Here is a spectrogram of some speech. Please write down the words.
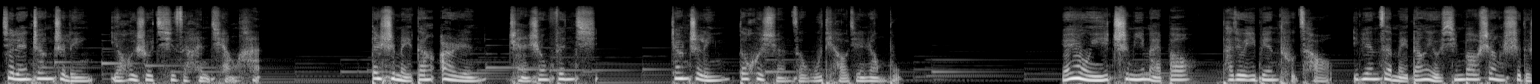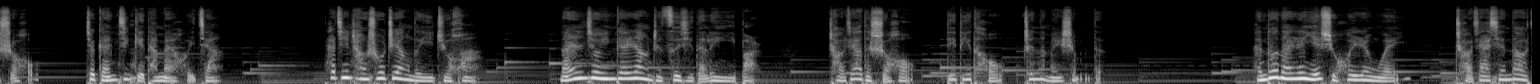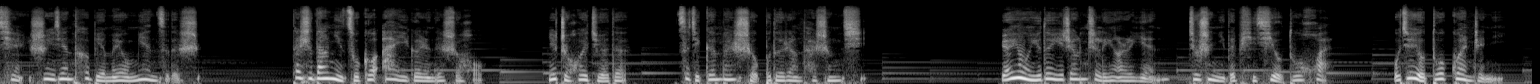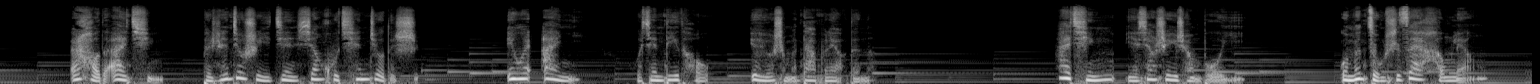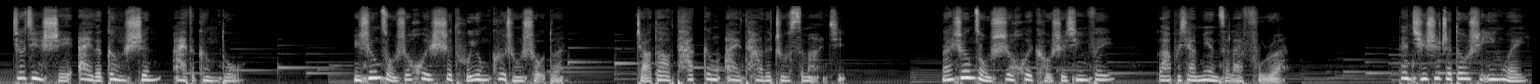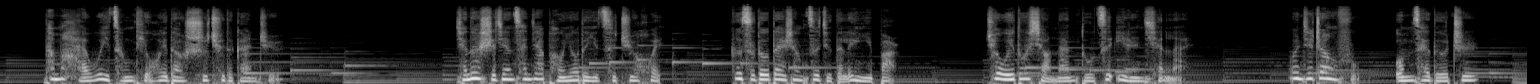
就连张智霖也会说妻子很强悍。但是每当二人产生分歧，张智霖都会选择无条件让步。袁咏仪痴迷买包。他就一边吐槽，一边在每当有新包上市的时候，就赶紧给他买回家。他经常说这样的一句话：“男人就应该让着自己的另一半吵架的时候低低头，真的没什么的。”很多男人也许会认为，吵架先道歉是一件特别没有面子的事，但是当你足够爱一个人的时候，你只会觉得，自己根本舍不得让他生气。袁咏仪对于张智霖而言，就是你的脾气有多坏，我就有多惯着你。而好的爱情，本身就是一件相互迁就的事。因为爱你，我先低头，又有什么大不了的呢？爱情也像是一场博弈，我们总是在衡量，究竟谁爱得更深，爱得更多。女生总是会试图用各种手段，找到他更爱她的蛛丝马迹。男生总是会口是心非，拉不下面子来服软，但其实这都是因为，他们还未曾体会到失去的感觉。前段时间参加朋友的一次聚会，各自都带上自己的另一半儿，却唯独小南独自一人前来。问及丈夫，我们才得知，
